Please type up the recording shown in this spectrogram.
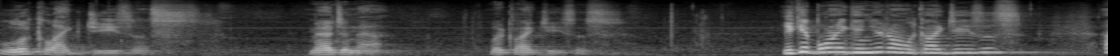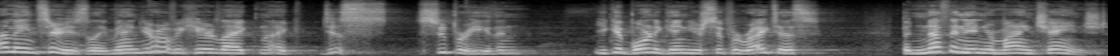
look like Jesus. Imagine that look like Jesus. You get born again, you don't look like Jesus. I mean, seriously, man, you're over here like, like just super heathen. You get born again, you're super righteous, but nothing in your mind changed.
